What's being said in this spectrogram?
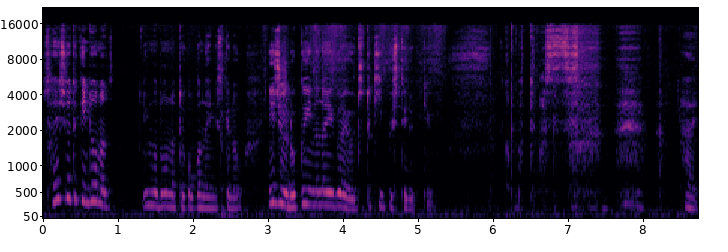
最終的にどうな今どうなってるか分かんないんですけど26位7位ぐらいをずっとキープしてるっていう。頑張ってます。はい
